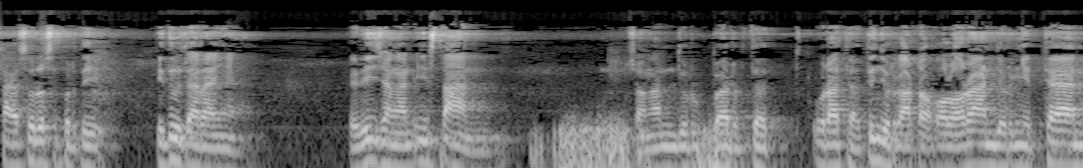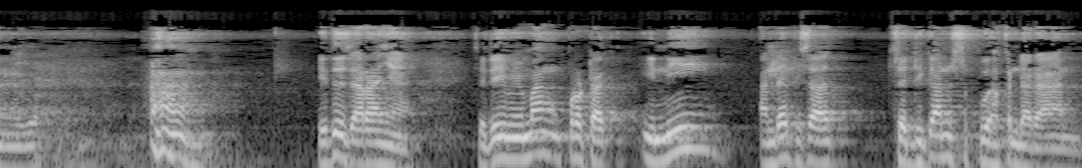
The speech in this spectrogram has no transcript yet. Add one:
saya suruh seperti itu caranya. Jadi jangan instan. Jangan njur bar ora dadi njur katok koloran, njur ngedan gitu. itu caranya. Jadi memang produk ini Anda bisa jadikan sebuah kendaraan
